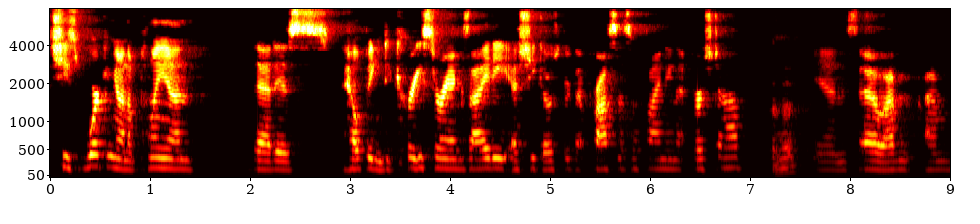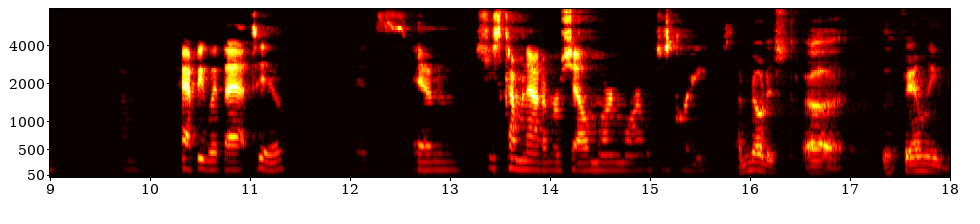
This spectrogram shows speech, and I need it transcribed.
she's working on a plan that is helping decrease her anxiety as she goes through that process of finding that first job. Uh-huh. And so I'm I'm I'm happy with that too. It's and she's coming out of her shell more and more, which is great. I've noticed uh, the family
